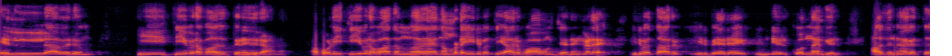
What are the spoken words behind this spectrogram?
എല്ലാവരും ഈ തീവ്രവാദത്തിനെതിരാണ്. അപ്പോൾ ഈ തീവ്രവാദം അതായത് നമ്മുടെ ഇരുപത്തിയാറ് പാവം ജനങ്ങളെ ഇരുപത്തി ആറ് പേരെ ഇന്ത്യയിൽ കൊന്നെങ്കിൽ അതിനകത്ത്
